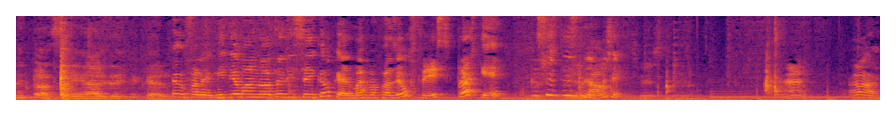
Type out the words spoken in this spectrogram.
então, 100 reais aí que eu quero. Eu falei, me deu uma nota de 100 que eu quero, mas pra fazer um Face, pra quê? Porque vocês dizem não, gente. Besteira. Ah, ah,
